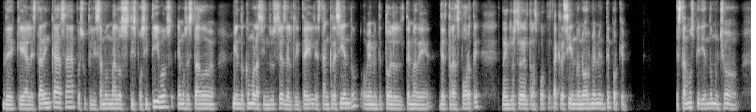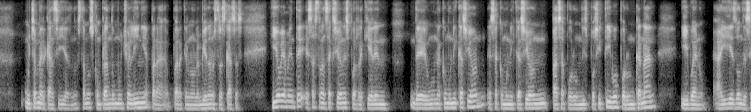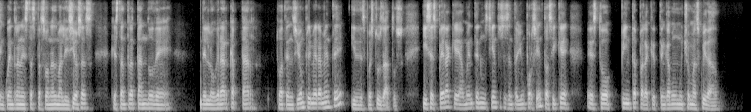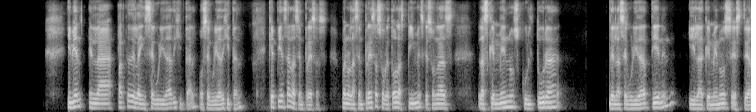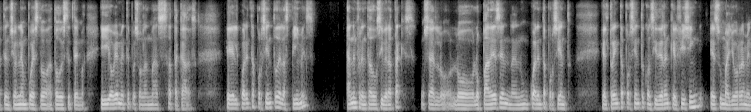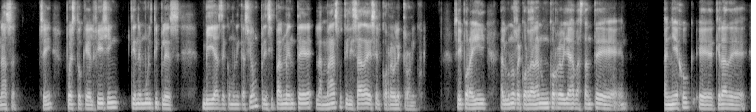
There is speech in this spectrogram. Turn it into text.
de que al estar en casa, pues utilizamos más los dispositivos. Hemos estado viendo cómo las industrias del retail están creciendo. Obviamente todo el tema de, del transporte, la industria del transporte está creciendo enormemente porque estamos pidiendo mucho, muchas mercancías, ¿no? Estamos comprando mucho en línea para, para, que nos lo envíen a nuestras casas. Y obviamente esas transacciones pues requieren de una comunicación, esa comunicación pasa por un dispositivo, por un canal, y bueno, ahí es donde se encuentran estas personas maliciosas que están tratando de, de lograr captar tu atención primeramente y después tus datos. Y se espera que aumenten un 161%, así que esto pinta para que tengamos mucho más cuidado. Y bien, en la parte de la inseguridad digital o seguridad digital, ¿qué piensan las empresas? Bueno, las empresas, sobre todo las pymes, que son las, las que menos cultura de la seguridad tienen y la que menos este, atención le han puesto a todo este tema. Y obviamente pues son las más atacadas. El 40% de las pymes han enfrentado ciberataques, o sea, lo, lo, lo padecen en un 40%. El 30% consideran que el phishing es su mayor amenaza ¿sí? Puesto que el phishing tiene múltiples vías de comunicación, principalmente la más utilizada es el correo electrónico. Sí, por ahí algunos recordarán un correo ya bastante añejo, eh, que era de,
